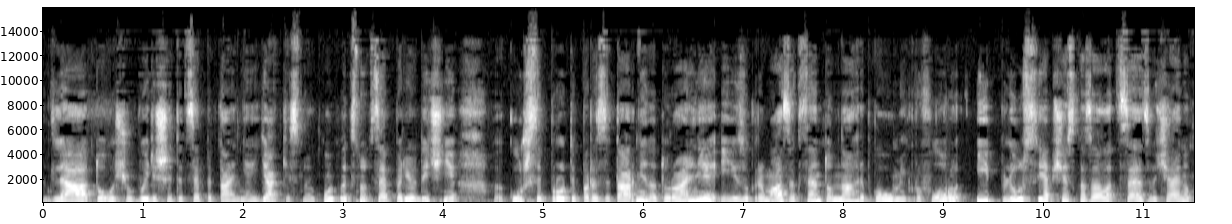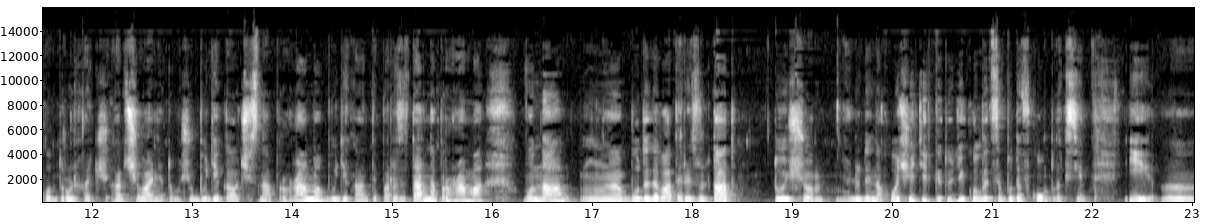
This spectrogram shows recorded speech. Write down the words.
для того, щоб вирішити це питання якісно і комплексно, це періодичні е, курси протипаразитарні, натуральні, і, зокрема, з акцентом на грибкову мікрофлору. І плюс, я б ще сказала, це звичайно контроль харчування, тому що будь-яка очисна програма, будь-яка антипаразитарна програма, вона буде давати результат. Той, що людина хоче, тільки тоді, коли це буде в комплексі. І е,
